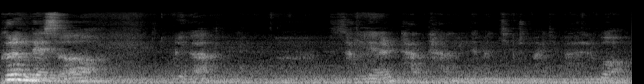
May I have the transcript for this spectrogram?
그런 데서 우리가 어, 상대를 탓하는 데만 집중하지 말고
